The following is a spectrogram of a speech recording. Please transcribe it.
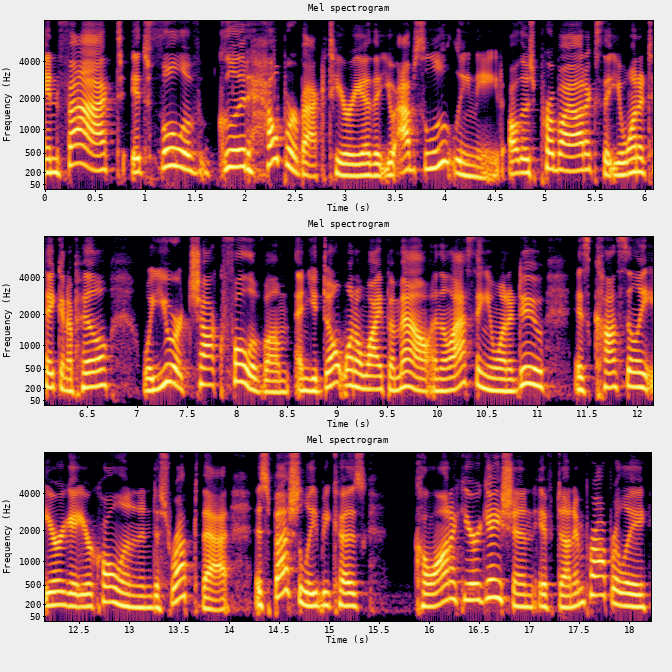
In fact, it's full of good helper bacteria that you absolutely need. All those probiotics that you want to take in a pill, well, you are chock full of them and you don't want to wipe them out. And the last thing you want to do is constantly irrigate your colon and disrupt that, especially because colonic irrigation, if done improperly,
